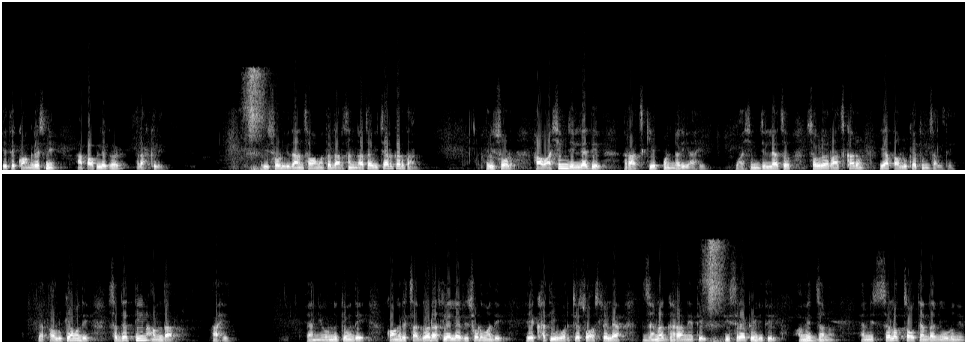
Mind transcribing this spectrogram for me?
येथे काँग्रेसने आपापले गड राखले. रिसोड विधानसभा मतदारसंघाचा विचार करता रिसोड हा वाशिम जिल्ह्यातील राजकीय पंढरी आहे. वाशिम जिल्ह्याचं सगळं राजकारण या तालुक्यातून चालते. या तालुक्यामध्ये सध्या तीन आमदार आहेत. या निवडणुकीमध्ये काँग्रेसचा गड असलेल्या रिसोडमध्ये एक हाती वर्चस्व असलेल्या झनक घराण्यातील तिसऱ्या पिढीतील अमित झनक यांनी सलग चौथ्यांदा निवडून येत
